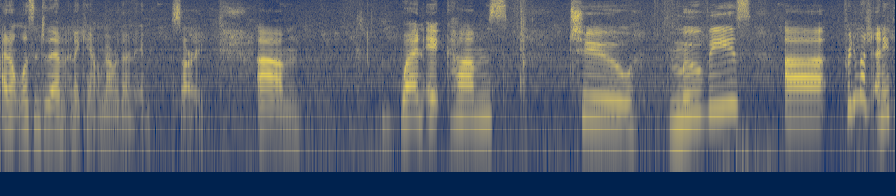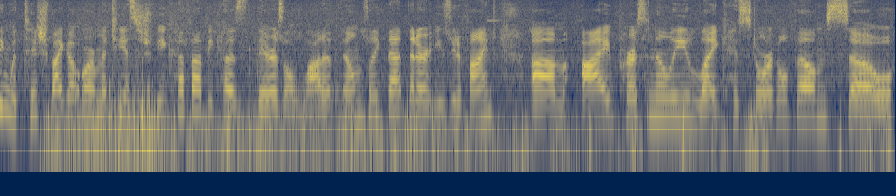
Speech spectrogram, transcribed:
I don't listen to them and I can't remember their name, sorry. Um, when it comes to movies, uh, pretty much anything with Til Schweiger or Matthias Schweighöfer because there's a lot of films like that that are easy to find. Um, I personally like historical films, so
